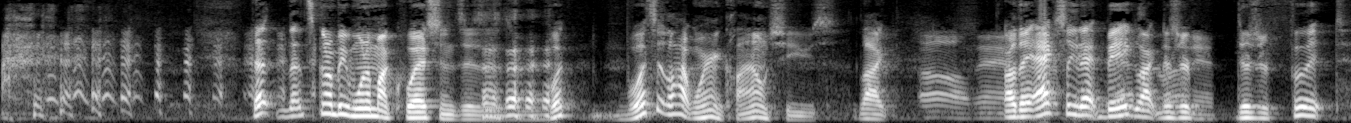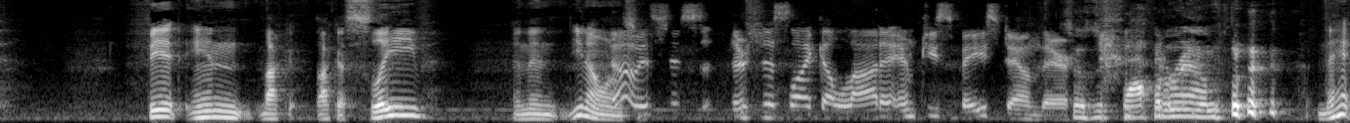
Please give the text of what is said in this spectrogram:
That that's going to be one of my questions. Is, is what what's it like wearing clown shoes? Like, Oh man, are they actually that big? Fast Like, does your running. does your foot fit in like like a sleeve? And then you know, what I'm No, it's just there's just like a lot of empty space down there. So it's just flopping around. They-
